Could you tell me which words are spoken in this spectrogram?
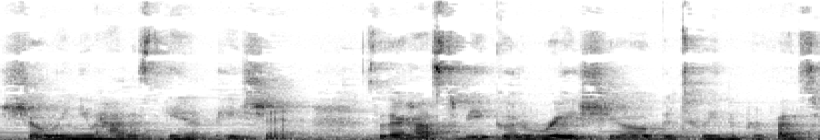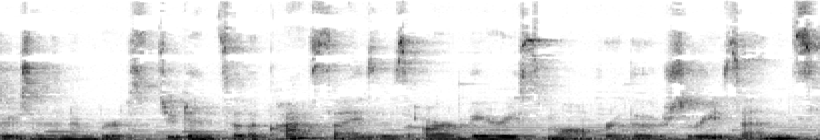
showing you how to scan a patient. So there has to be a good ratio between the professors and the number of students. So the class sizes are very small for those reasons.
